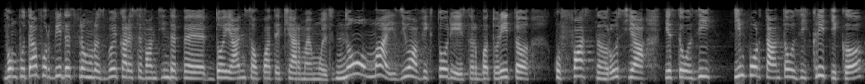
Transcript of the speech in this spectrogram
vom putea vorbi despre un război care se va întinde pe 2 ani sau poate chiar mai mult. 9 mai, ziua victoriei sărbătorită cu fast în Rusia, este o zi importantă, o zi critică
